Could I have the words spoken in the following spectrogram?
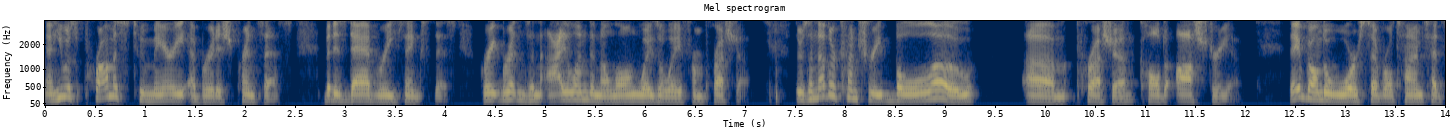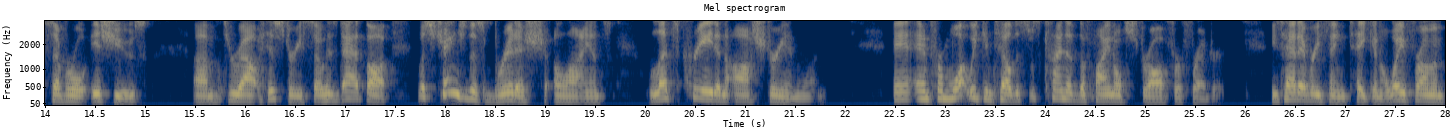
Now, he was promised to marry a British princess, but his dad rethinks this. Great Britain's an island and a long ways away from Prussia. There's another country below um, Prussia called Austria. They've gone to war several times, had several issues um, throughout history. So his dad thought, let's change this British alliance. Let's create an Austrian one. And, and from what we can tell, this was kind of the final straw for Frederick. He's had everything taken away from him,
